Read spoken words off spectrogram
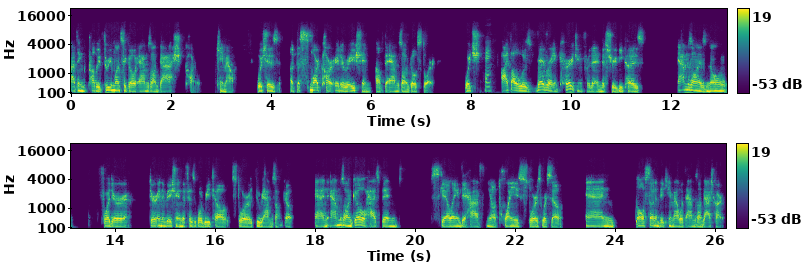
I think probably three months ago, Amazon Dash Cart came out, which is uh, the smart cart iteration of the Amazon Go store, which okay. I thought was very, very encouraging for the industry because Amazon is known for their their innovation in the physical retail store through Amazon Go. And Amazon Go has been scaling. They have, you know, 20 stores or so. And all of a sudden they came out with Amazon Dash Cart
